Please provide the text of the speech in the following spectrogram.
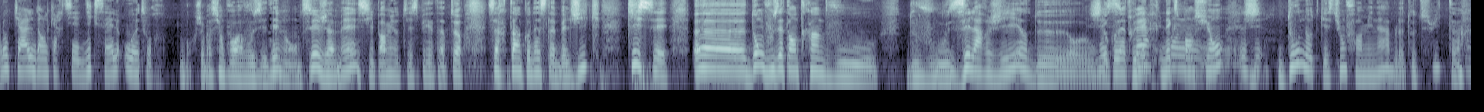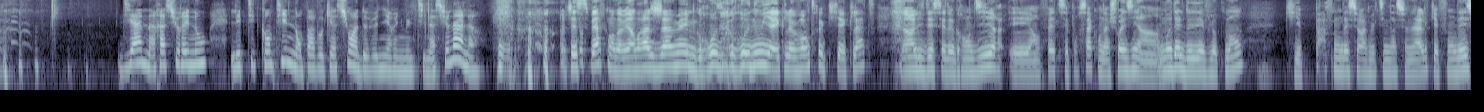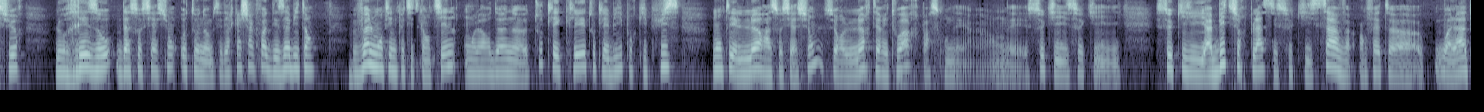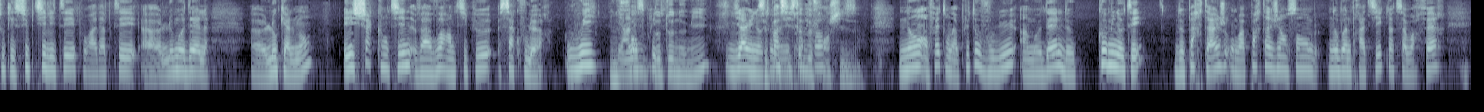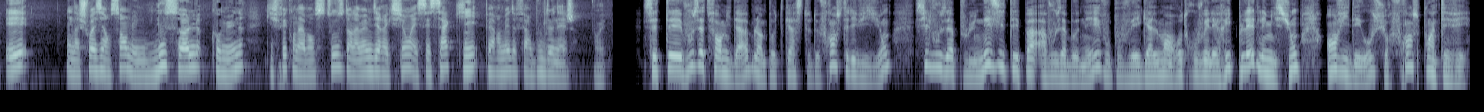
local dans le quartier d'Ixelles ou autour. Bon, je ne sais pas si on pourra vous aider, mais on ne sait jamais si parmi nos téléspectateurs, certains connaissent la Belgique. Qui sait euh, Donc, vous êtes en train de vous, de vous élargir, de, de connaître une, une expansion. D'où notre question formidable tout de suite. Diane, rassurez-nous, les petites cantines n'ont pas vocation à devenir une multinationale. J'espère qu'on ne deviendra jamais une grosse grenouille avec le ventre qui éclate. Non, l'idée c'est de grandir et en fait c'est pour ça qu'on a choisi un modèle de développement qui n'est pas fondé sur la multinationale, qui est fondé sur le réseau d'associations autonomes. C'est-à-dire qu'à chaque fois que des habitants veulent monter une petite cantine, on leur donne toutes les clés, toutes les billes pour qu'ils puissent monter leur association sur leur territoire, parce qu'on est, euh, on est ceux, qui, ceux, qui, ceux qui habitent sur place et ceux qui savent en fait euh, voilà, toutes les subtilités pour adapter euh, le modèle localement. Et chaque cantine va avoir un petit peu sa couleur. Oui, il y a un esprit d'autonomie. Il y a une C'est pas un système de franchise. Non, en fait, on a plutôt voulu un modèle de communauté, de partage. On va partager ensemble nos bonnes pratiques, notre savoir-faire, et on a choisi ensemble une boussole commune qui fait qu'on avance tous dans la même direction et c'est ça qui permet de faire boule de neige. C'était Vous êtes formidable, un podcast de France Télévisions. S'il vous a plu, n'hésitez pas à vous abonner. Vous pouvez également retrouver les replays de l'émission en vidéo sur France.tv.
